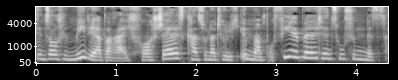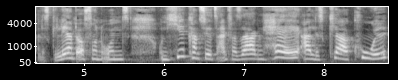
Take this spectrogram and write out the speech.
den Social Media Bereich vorstellst, kannst du natürlich immer ein Profilbild hinzufügen. Das ist alles gelernt auch von uns. Und hier kannst du jetzt einfach sagen, hey, alles klar, cool.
